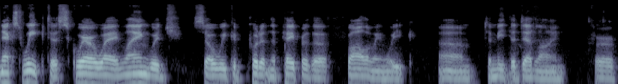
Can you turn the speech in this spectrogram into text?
next week to square away language so we could put it in the paper the following week um, to meet the deadline for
